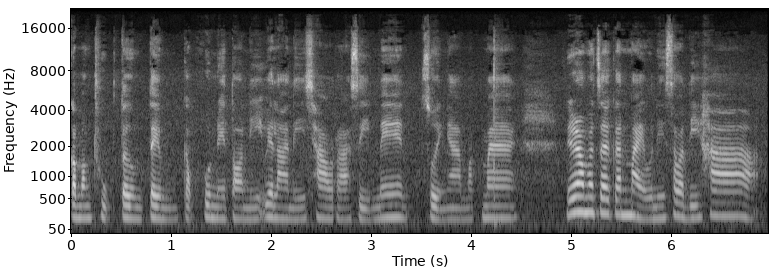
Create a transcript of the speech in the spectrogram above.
กำลังถูกเติมเต็มกับคุณในตอนนี้เวลานี้ชาวราศีเมษสวยงามมากๆเดี๋ยวเรามาเจอกันใหม่วันนี้สวัสดีค่ะ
